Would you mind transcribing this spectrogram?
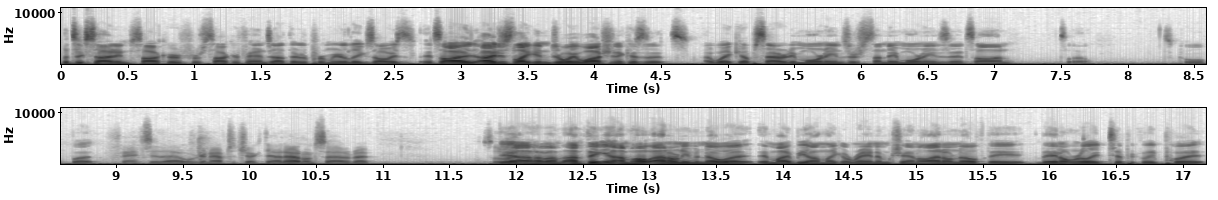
it's exciting soccer for soccer fans out there. The Premier League's always it's always, I just like enjoy watching it because it's I wake up Saturday mornings or Sunday mornings and it's on, so it's cool. But Fancy that. We're gonna have to check that out on Saturday. So yeah, I- I'm, I'm thinking I'm ho- I don't even know what it might be on like a random channel. I don't know if they they don't really typically put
